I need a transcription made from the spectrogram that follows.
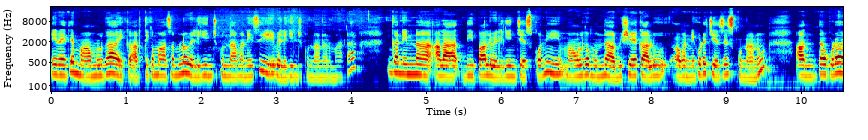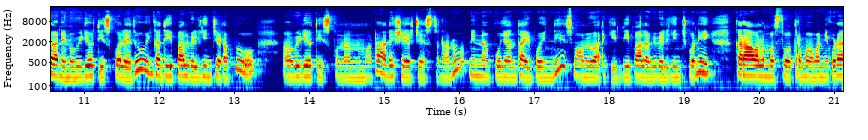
నేనైతే మామూలుగా ఈ కార్తీక మాసంలో వెలిగించుకుందామనేసి వెలిగించుకున్నాను అనమాట ఇంకా నిన్న అలా దీపాలు వెలిగించేసుకొని మామూలుగా ముందు అభిషేకాలు అవన్నీ కూడా చేసేసుకున్నాను. అంతా కూడా నేను వీడియో తీసుకోలేదు. ఇంకా దీపాలు వెలిగించేటప్పుడు వీడియో తీసుకున్నాను అనమాట అదే షేర్ చేస్తున్నాను. నిన్న పూజ అంతా అయిపోయింది. స్వామివారికి దీపాలు అవి వెలిగించుకొని కరావలంబ స్తోత్రం అవన్నీ కూడా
